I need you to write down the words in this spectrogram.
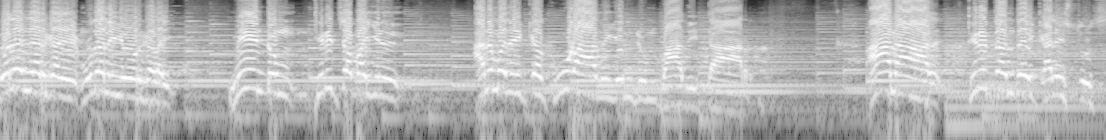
கொலைஞர்கள் முதலியோர்களை மீண்டும் திருச்சபையில் அனுமதிக்க கூடாது என்றும் வாதிட்டார். ஆனால் திருத்தந்தை கலிஸ்டுஸ்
